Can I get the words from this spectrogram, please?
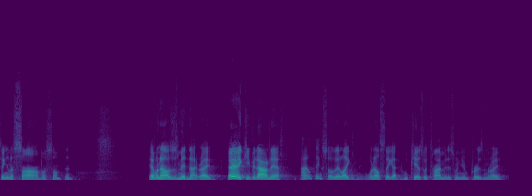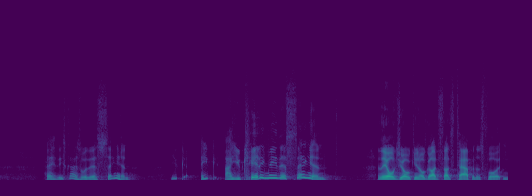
singing a psalm or something. Everyone else is midnight, right? Hey, keep it down there. I don't think so. They're like, what else they got? Who cares what time it is when you're in prison, right? Hey, these guys were there singing. You, are, you, are you kidding me? They're singing. And the old joke, you know, God starts tapping his foot and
